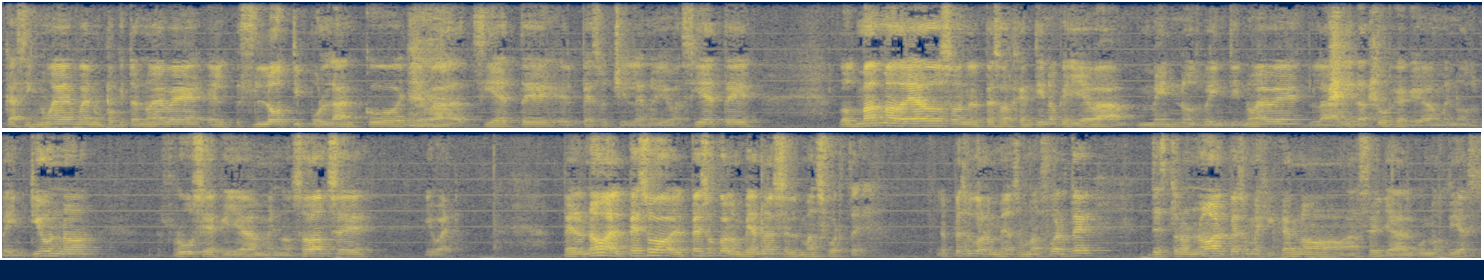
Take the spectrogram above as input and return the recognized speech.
casi 9, bueno, un poquito 9, el zloty polanco lleva 7, el peso chileno lleva 7. Los más madreados son el peso argentino que lleva menos 29, la lira turca que lleva menos 21, Rusia que lleva menos 11 y bueno. Pero no, el peso, el peso colombiano es el más fuerte. El peso colombiano es el más fuerte. Destronó al peso mexicano hace ya algunos días.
